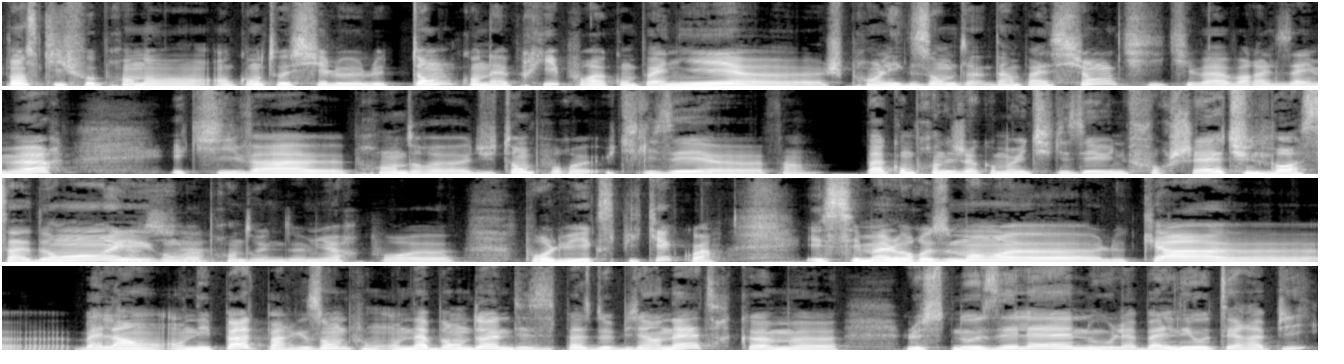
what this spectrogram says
Je pense qu'il faut prendre en, compte aussi le, temps qu'on a pris pour accompagner. Euh, je prends l'exemple d'un patient qui, va avoir Alzheimer et qui va euh, prendre euh, du temps pour utiliser, enfin, pas comprendre déjà comment utiliser une fourchette, une brosse à dents, et qu'on va prendre une demi-heure pour euh, pour lui expliquer quoi. Et c'est malheureusement euh, le cas. Euh, bah là, en, en, EHPAD par exemple, on, abandonne des espaces de bien-être comme euh, le snozelen ou la balnéothérapie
